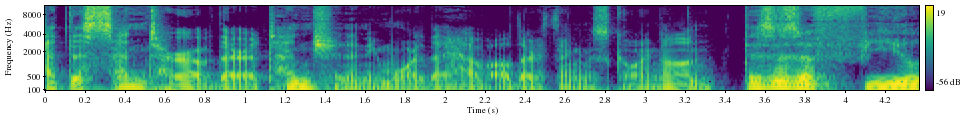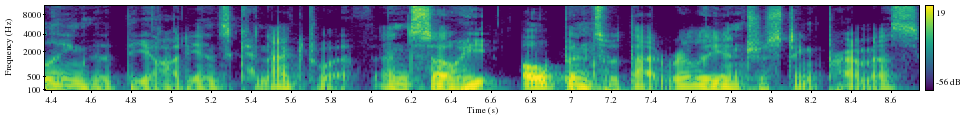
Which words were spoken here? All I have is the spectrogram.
at the center of their attention anymore. They have other things going on. This is a feeling that the audience connect with. And so he opens with that really interesting premise.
